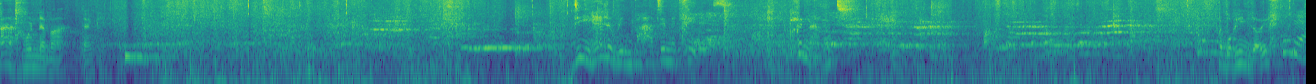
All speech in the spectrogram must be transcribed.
Ah, wunderbar, danke. Die Halloween-Party mit Felix. Guten Abend. Wohin läuft denn der?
